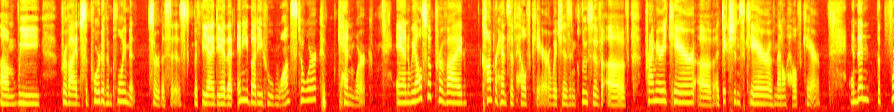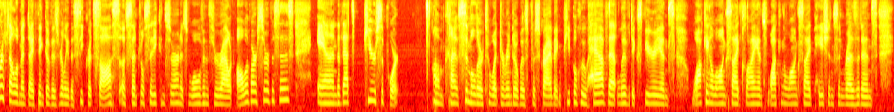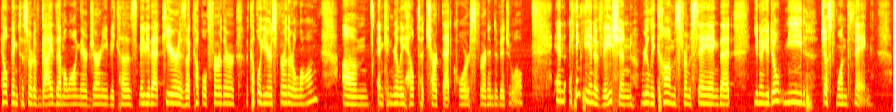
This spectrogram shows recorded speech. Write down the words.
Um, we provide supportive employment services with the idea that anybody who wants to work can work. And we also provide comprehensive health care, which is inclusive of primary care, of addictions care, of mental health care. And then the fourth element I think of is really the secret sauce of Central City Concern. It's woven throughout all of our services, and that's peer support um, kind of similar to what Derenda was prescribing, people who have that lived experience walking alongside clients, walking alongside patients and residents, helping to sort of guide them along their journey because maybe that peer is a couple further, a couple years further along um, and can really help to chart that course for an individual. And I think the innovation really comes from saying that, you know, you don't need just one thing.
